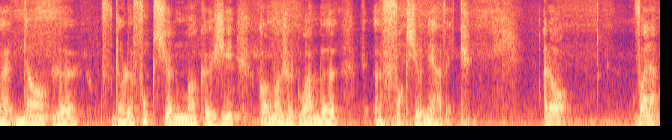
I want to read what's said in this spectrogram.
euh, dans le fonctionnement que j'ai, comment je dois me euh, fonctionner avec. Alors, voilà,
